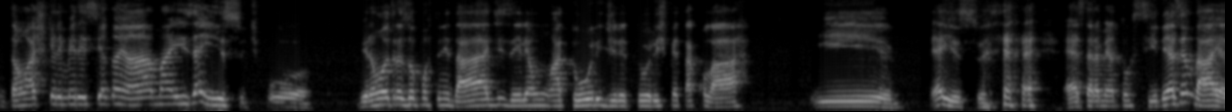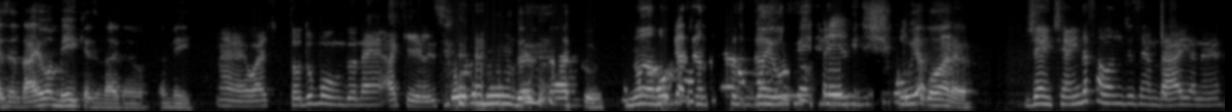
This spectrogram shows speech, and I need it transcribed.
Então acho que ele merecia ganhar, mas é isso. Tipo, viram outras oportunidades. Ele é um ator e diretor espetacular. E é isso. Essa era a minha torcida. E a Zendaya. A Zendaya eu amei que a Zendaya ganhou. Amei. É, eu acho que todo mundo, né? Aqueles. Todo mundo, exato. Não amou que a Zendaya ganhou, me, me exclui agora. Gente, ainda falando de Zendaya, né?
